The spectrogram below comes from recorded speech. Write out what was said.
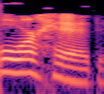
forehead.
